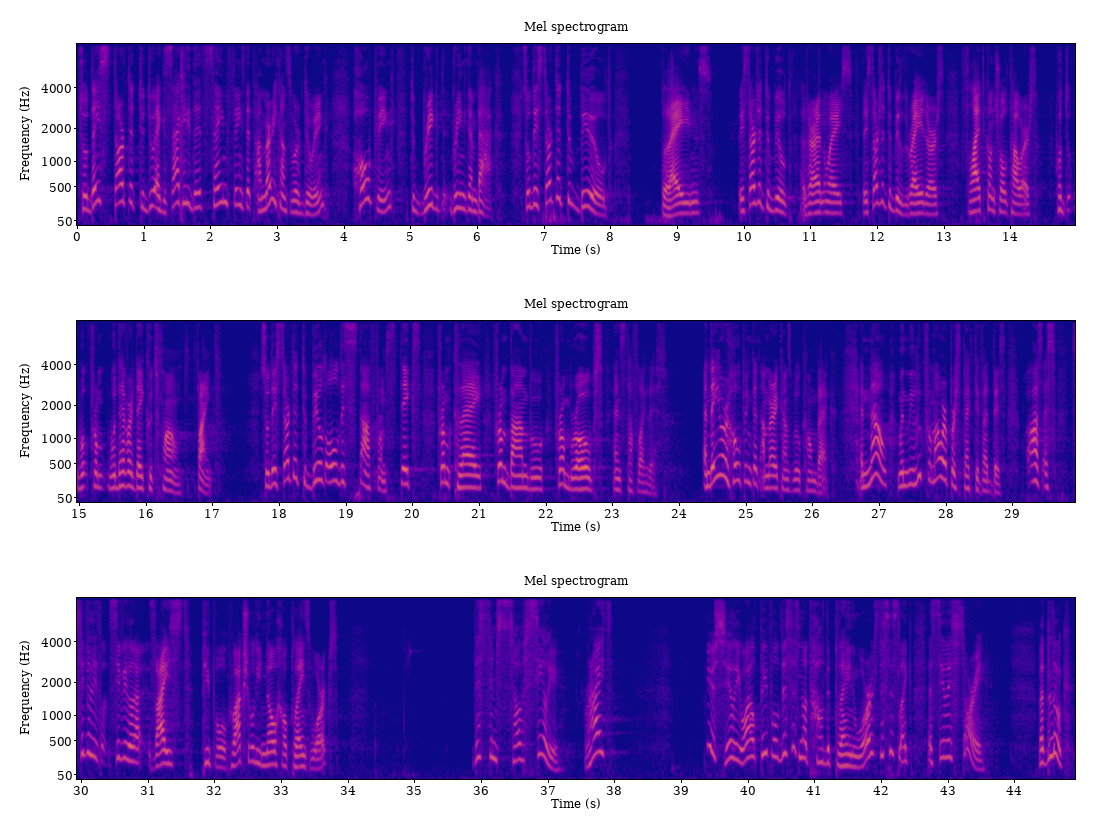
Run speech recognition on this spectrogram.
So they started to do exactly the same things that Americans were doing, hoping to bring, bring them back. So they started to build planes, they started to build runways, they started to build radars, flight control towers, from whatever they could found, find. So they started to build all this stuff from sticks, from clay, from bamboo, from ropes, and stuff like this. And they were hoping that Americans will come back. And now, when we look from our perspective at this, us as civilized people who actually know how planes works, this seems so silly, right? You silly wild people, this is not how the plane works. This is like a silly story. But look,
